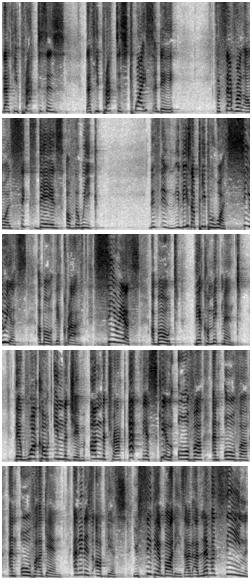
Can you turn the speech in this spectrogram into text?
that he practices, that he practiced twice a day for several hours, six days of the week. This is, these are people who are serious about their craft, serious about their commitment. They work out in the gym, on the track, at their skill over and over and over again. And it is obvious. You see their bodies. I've, I've never seen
